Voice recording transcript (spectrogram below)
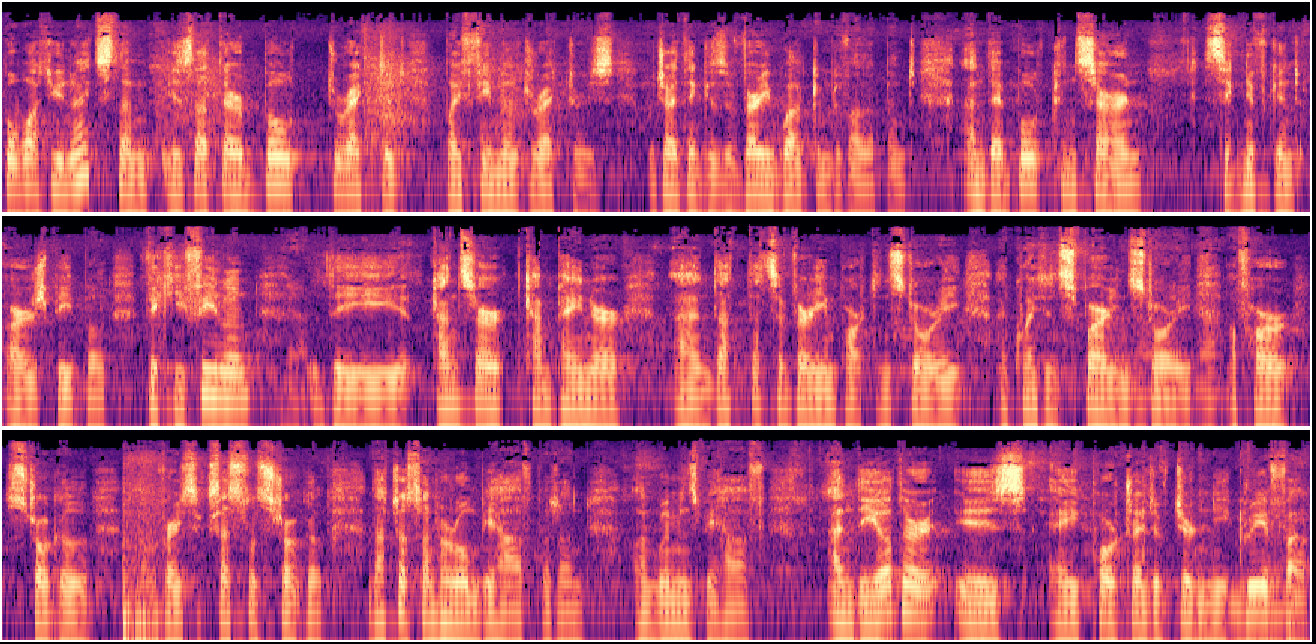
But what unites them is that they're both directed by female directors, which I think is a very welcome development, and they both concern significant Irish people. Vicky Phelan, yeah. the cancer campaigner, and that, that's a very important story and quite inspiring story yeah, yeah, of her struggle, a very successful struggle, not just on her own behalf, but on, on women's behalf. And the other is a portrait of Doireann Ghríofa,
